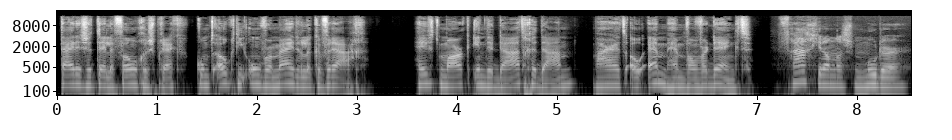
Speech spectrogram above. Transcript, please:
Tijdens het telefoongesprek komt ook die onvermijdelijke vraag. Heeft Mark inderdaad gedaan waar het OM hem van verdenkt? Vraag je dan als moeder,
